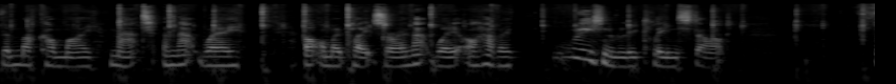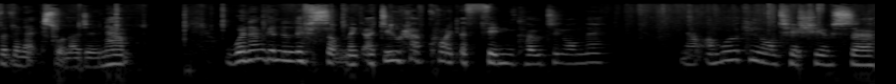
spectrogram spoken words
the muck on my mat and that way, uh, on my plate, sorry, and that way I'll have a reasonably clean start for the next one I do. Now, when I'm going to lift something, I do have quite a thin coating on there. Now, I'm working on tissue, so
